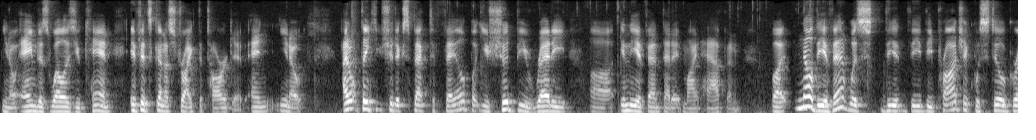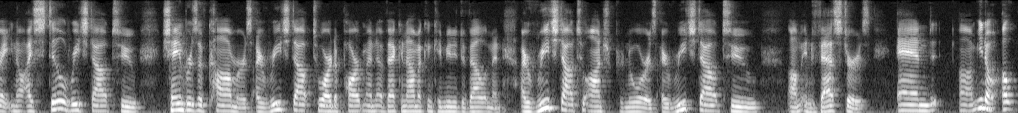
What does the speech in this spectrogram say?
you know aimed as well as you can, if it's going to strike the target. And you know, I don't think you should expect to fail, but you should be ready uh, in the event that it might happen. but no, the event was the, the the project was still great. You know, I still reached out to chambers of commerce. I reached out to our Department of Economic and Community Development. I reached out to entrepreneurs. I reached out to um, investors, and um, you know,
